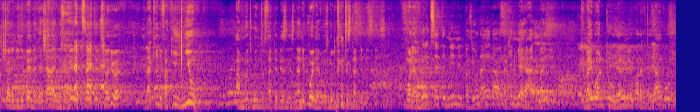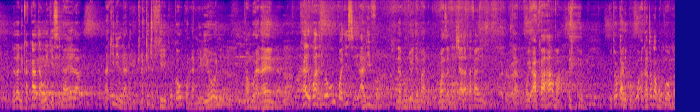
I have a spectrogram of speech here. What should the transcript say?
actually nilipenda biashara I was very excited unajua lakini Fakii knew I'm not going to start the business na ni kweli I was not going to start the business. Mwana I was very excited nini ukaziona hela lakini mimi I had my my one two, yani mimi nilikuwa na vitu vyangu naweza nikakata wiki sina hela lakini na, kitu kikilipuka huko na milioni mambo yanaenda. Kale alikuwa anajua huko jinsi alivyo ninavyomjua jamani kuanza biashara hata fanya nini. Kwa hiyo akahama kutoka alipokuwa akatoka Bukoba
